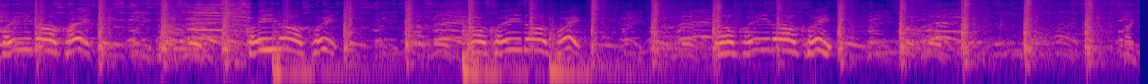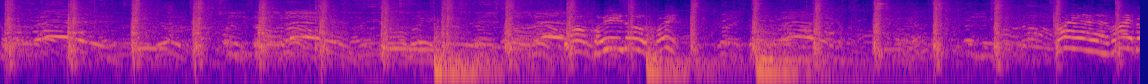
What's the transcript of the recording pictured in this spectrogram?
可以，可以，可以的，可以，可以的，可以，可以的，可以，可以的，可以，可以的，可以，可以的，可以。快，快走！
